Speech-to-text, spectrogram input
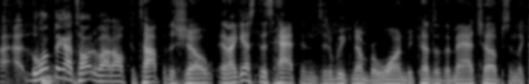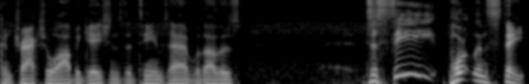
I, the one thing I talked about off the top of the show, and I guess this happens in week number one because of the matchups and the contractual obligations that teams have with others. To see Portland State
